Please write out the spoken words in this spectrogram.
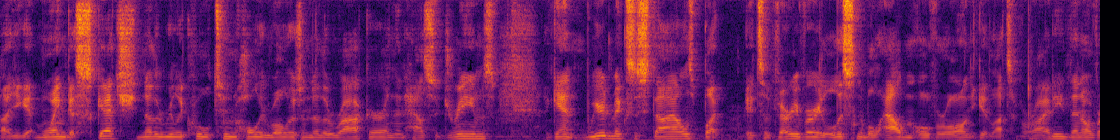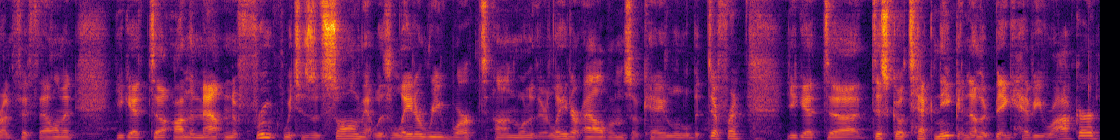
Uh, you get Mwenga Sketch, another really cool tune, Holy Rollers, another rocker, and then House of Dreams. Again, weird mix of styles, but it's a very very listenable album overall and you get lots of variety then over on fifth element you get uh, on the mountain of fruit which is a song that was later reworked on one of their later albums okay a little bit different you get uh, disco technique another big heavy rocker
